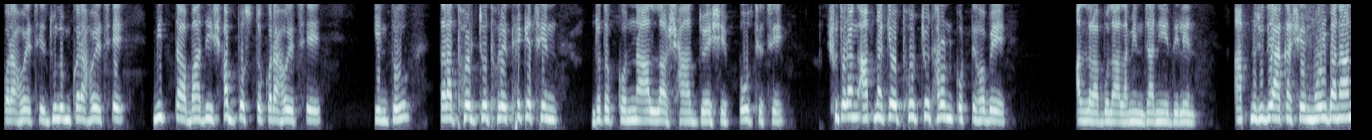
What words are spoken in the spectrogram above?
করা হয়েছে, জুলুম করা হয়েছে, মিথ্যাবাদী সাব্যস্ত করা হয়েছে। কিন্তু তারা ধৈর্য ধরে থেকেছেন যতক্ষণ না আল্লাহর সাহায্য এসে পৌঁছেছে। সুতরাং আপনাকেও ধৈর্য ধারণ করতে হবে। আল্লাহ রাবুল আলমিন জানিয়ে দিলেন, আপনি যদি আকাশে মই বানান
